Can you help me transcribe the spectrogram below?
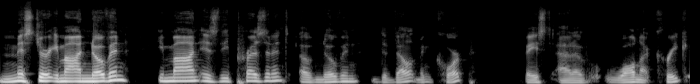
Mr. Iman Novin. Iman is the president of Novin Development Corp, based out of Walnut Creek,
